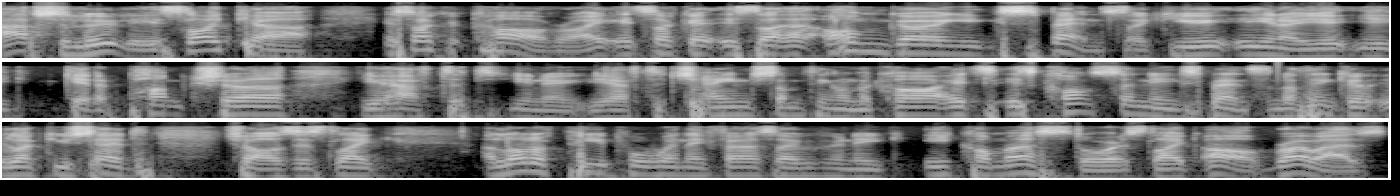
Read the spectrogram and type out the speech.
Absolutely, it's like a it's like a car, right? It's like a it's like an ongoing expense. Like you you know you, you get a puncture, you have to you know you have to change something on the car. It's it's constantly expense, and I think like you said, Charles, it's like a lot of people when they first open an e-commerce store, it's like oh ROAS,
